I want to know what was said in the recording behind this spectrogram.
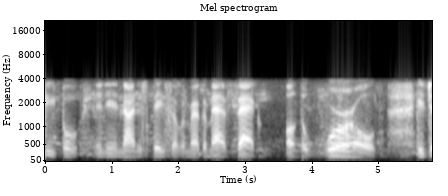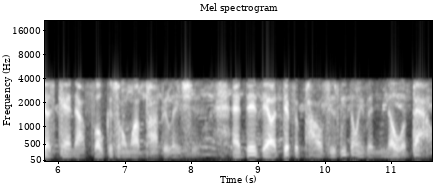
people in the United States of America. Matter of fact, of the world. He just cannot focus on one population. And then there are different policies we don't even know about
